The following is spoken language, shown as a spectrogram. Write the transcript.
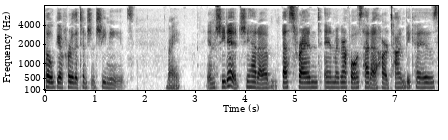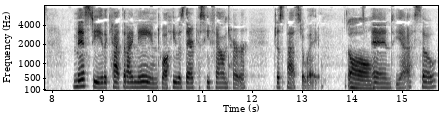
he'll give her the attention she needs. Right. And she did. She had a best friend, and my grandpa has had a hard time because Misty, the cat that I named while he was there because he found her, just passed away. Oh. And yeah, so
